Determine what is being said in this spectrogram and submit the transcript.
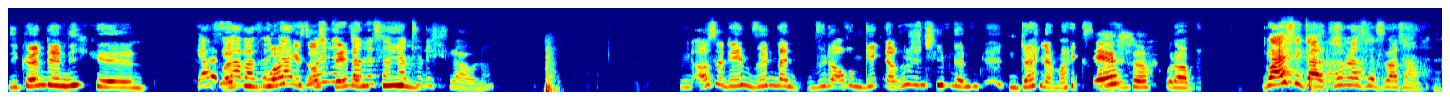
Die können den nicht killen. Ja, okay, Weil aber wenn Burg der ist aus nimmt, dann ist er natürlich schlau, ne? Und außerdem würden dann, würde auch im gegnerischen Team dann ein Dynamite sein. ist so. Oder Ja, ist egal, können wir das jetzt weitermachen.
